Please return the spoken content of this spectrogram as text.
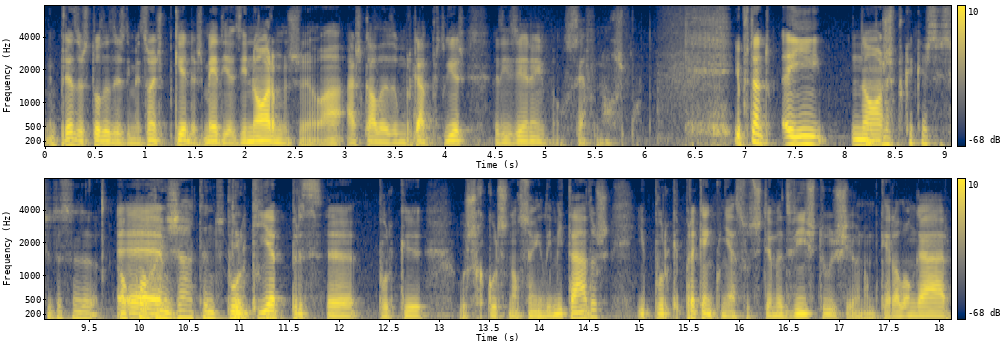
empresas de todas as dimensões, pequenas, médias, enormes, à, à escala do mercado português, a dizerem o CEF não responde e, portanto, aí nós... Mas porquê que estas situações ocorrem uh, já há tanto porque tempo? É, uh, porque os recursos não são ilimitados e porque, para quem conhece o sistema de vistos, eu não me quero alongar,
